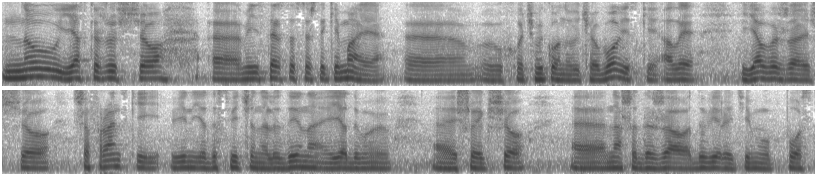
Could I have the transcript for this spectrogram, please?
Ну я скажу, що е, міністерство все ж таки має, е, хоч виконуючи обов'язки, але я вважаю, що Шафранський він є досвідчена людина. І я думаю, е, що якщо е, наша держава довірить йому пост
